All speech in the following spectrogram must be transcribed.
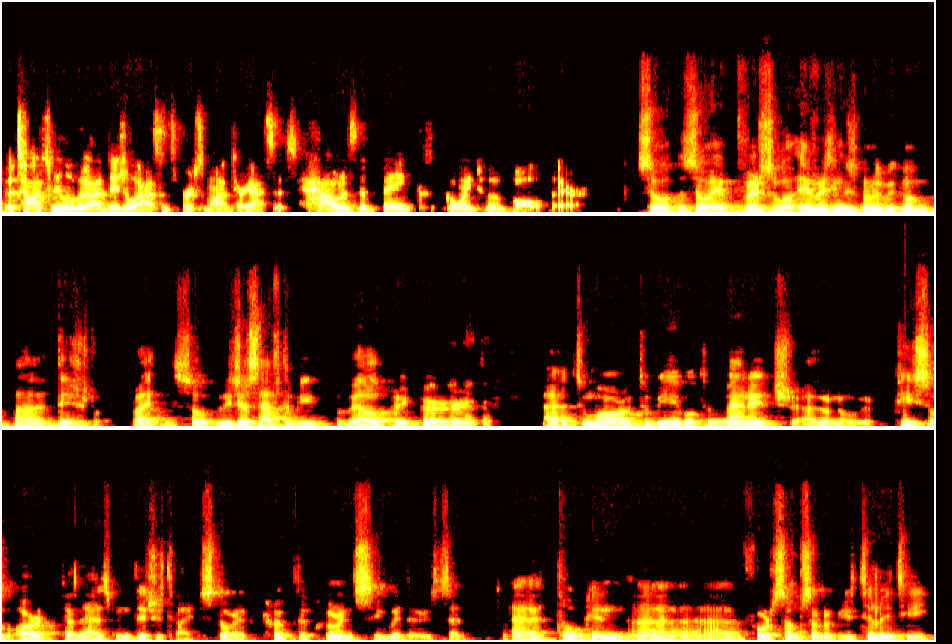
But talk to me a little bit about digital assets versus monetary assets. How is the bank going to evolve there? So, so first of all, everything is going to become uh, digital, right? So we just have to be well prepared uh, tomorrow to be able to manage, I don't know, a piece of art that has been digitized or a cryptocurrency, whether it's a, a token uh, for some sort of utility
